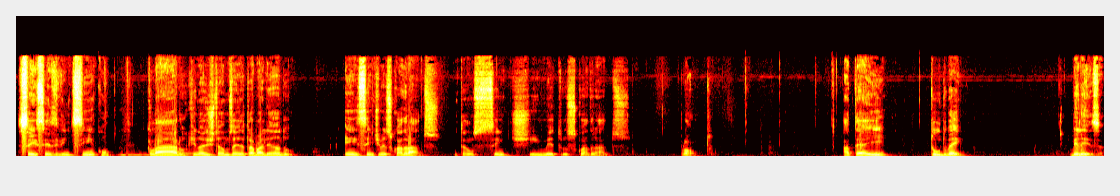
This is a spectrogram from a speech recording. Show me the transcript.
625 Claro que nós estamos ainda trabalhando em centímetros quadrados. Então, centímetros quadrados. Pronto. Até aí, tudo bem. Beleza.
